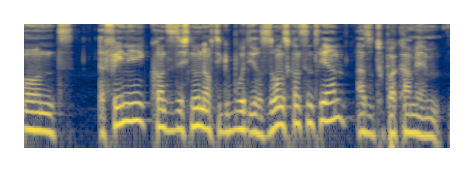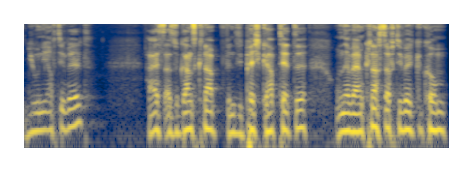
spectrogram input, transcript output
Und Afeni konnte sich nun auf die Geburt ihres Sohnes konzentrieren. Also Tupac kam ja im Juni auf die Welt. Heißt also ganz knapp, wenn sie Pech gehabt hätte und er wäre im Knast auf die Welt gekommen,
